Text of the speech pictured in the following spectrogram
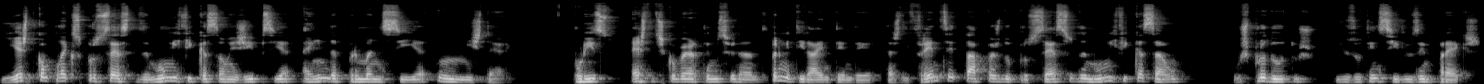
e este complexo processo de mumificação egípcia ainda permanecia um mistério. Por isso, esta descoberta emocionante permitirá entender as diferentes etapas do processo de mumificação, os produtos e os utensílios empregues,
